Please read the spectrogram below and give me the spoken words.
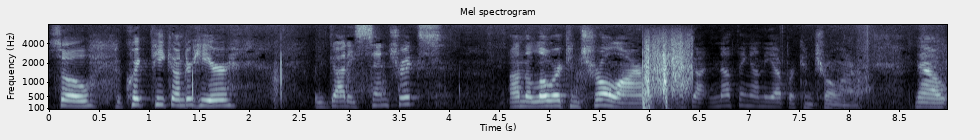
So a quick peek under here. We've got eccentrics on the lower control arm. We've got nothing on the upper control arm. Now,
